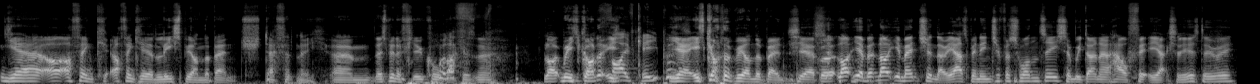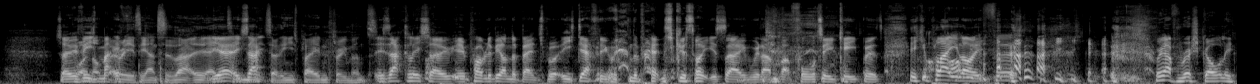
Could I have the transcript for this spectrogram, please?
yeah. I I think I think he'll at least be on the bench, definitely. Um, there's been a few Well, callback, I've- isn't there? Like we've got it. Five keepers. Yeah, he's got to be on the bench. Yeah, but like yeah, but like you mentioned though, he has been injured for Swansea, so we don't know how fit he actually is, do we? So if well, he's not ma- very if- is the answer to that. 18 Yeah, exactly. minutes, I think he's played in three months. Exactly, so he'll probably be on the bench, but he's definitely be on the bench because, like you're saying, we'd have about 14 keepers. He can play Are like the first- We have Rush goalie,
